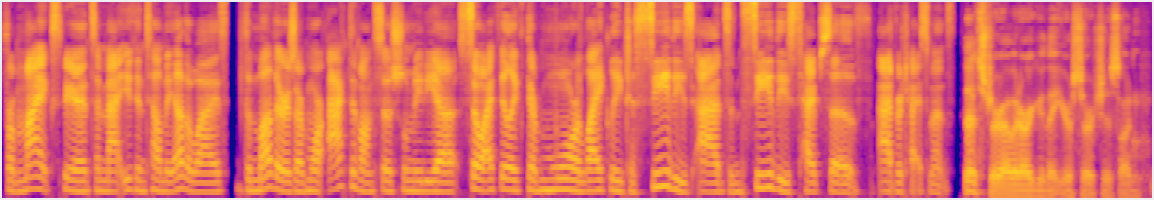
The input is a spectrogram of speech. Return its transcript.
from my experience, and Matt, you can tell me otherwise, the mothers are more active on social media. So I feel like they're more likely to see these ads and see these types of advertisements. That's true. I would argue that your searches on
